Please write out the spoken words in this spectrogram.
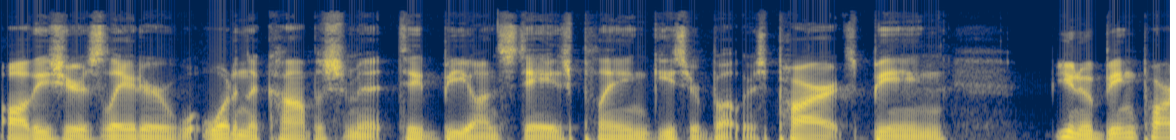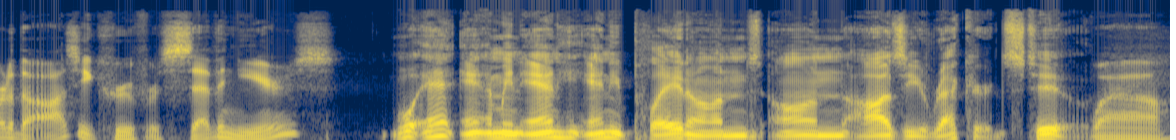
all these years later. What an accomplishment to be on stage playing Geezer Butler's parts, being you know being part of the Ozzy crew for seven years. Well, and, and I mean, and he and he played on on Ozzy records too. Wow.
